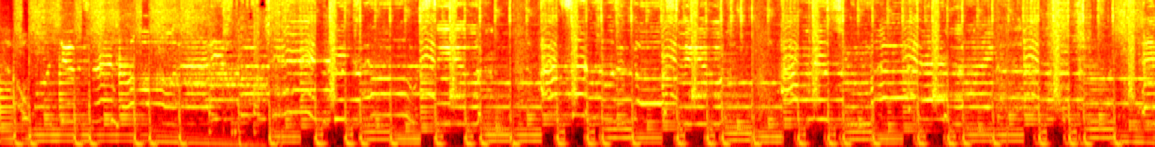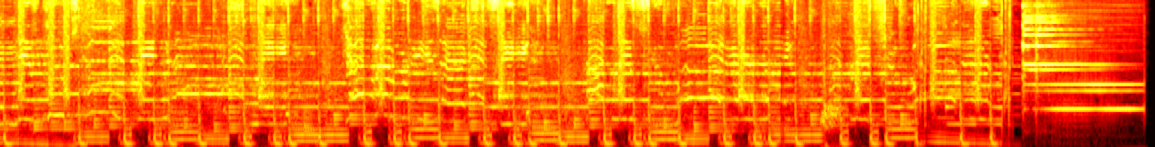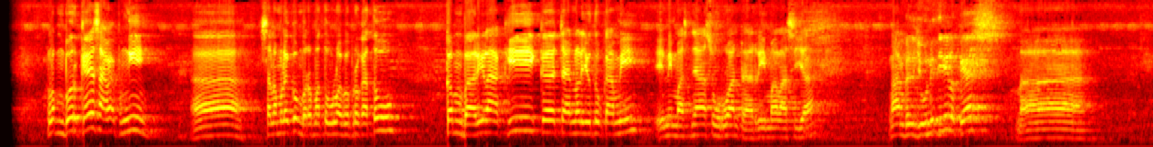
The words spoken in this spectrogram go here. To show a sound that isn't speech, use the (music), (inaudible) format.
I want you to know lembur guys sampai bengi. Ah, Assalamualaikum warahmatullahi wabarakatuh. Kembali lagi ke channel YouTube kami. Ini masnya suruhan dari Malaysia. Ngambil unit ini loh guys. Nah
